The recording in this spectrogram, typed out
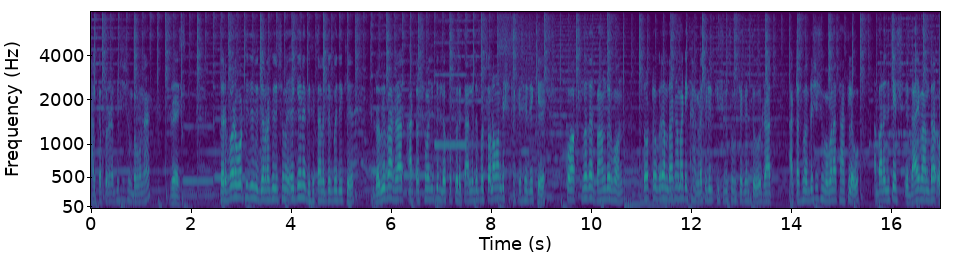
হালকা পরিমাণে বেশি সম্ভাবনা রয়েছে। তার পরবর্তীতে যদি আমরা কিছু সময় এগিয়ে নিয়ে দেখি, তাহলে দেখব এদিকে রবিবার রাত আটটার সময় যদি লক্ষ্য করি, তাহলে দেখব চলমান বেশি থাকে সেদিকে কক্সবাজার, বান্দরবন চট্টগ্রাম রাঙামাটি খাগড়াছড়ির কিছু কিছু অংশে কিন্তু রাত আটটার সময় বেশি সম্ভাবনা থাকলেও আবার এদিকে গাইবান্ধা ও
